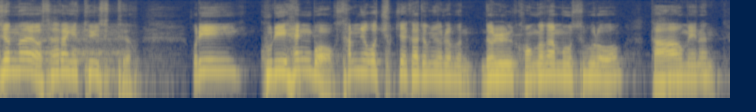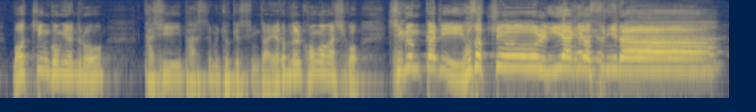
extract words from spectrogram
들으셨나요? 사랑의 트위스트. 우리 구리 행복 365 축제 가족 여러분 늘 건강한 모습으로 다음에는 멋진 공연으로 다시 봤으면 좋겠습니다. 여러분들 건강하시고 지금까지 여섯 줄 이야기였습니다.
